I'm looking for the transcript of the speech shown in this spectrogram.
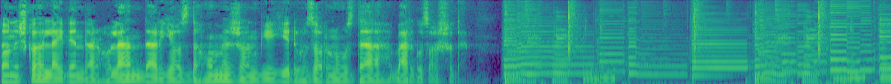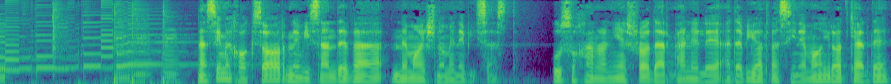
دانشگاه لیدن در هلند در 11 ژانویه 2019 برگزار شده. نسیم خاکسار نویسنده و نمایشنامه نویس است. او سخنرانیش را در پنل ادبیات و سینما ایراد کرده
